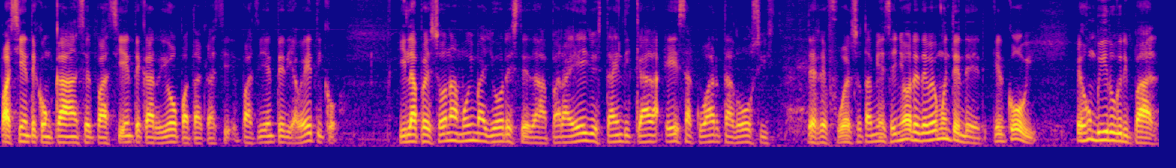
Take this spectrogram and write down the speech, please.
pacientes con cáncer, paciente cardiópata, paciente diabético y las personas muy mayores de edad. Para ello está indicada esa cuarta dosis de refuerzo también. Señores, debemos entender que el COVID es un virus gripal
